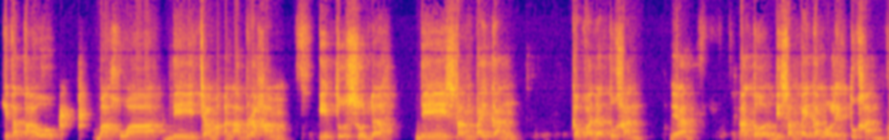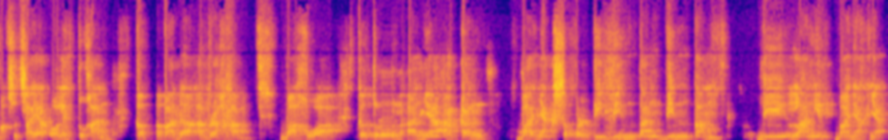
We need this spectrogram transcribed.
Kita tahu bahwa di zaman Abraham itu sudah disampaikan kepada Tuhan, ya, atau disampaikan oleh Tuhan, maksud saya oleh Tuhan kepada Abraham bahwa keturunannya akan banyak seperti bintang-bintang di langit banyaknya.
